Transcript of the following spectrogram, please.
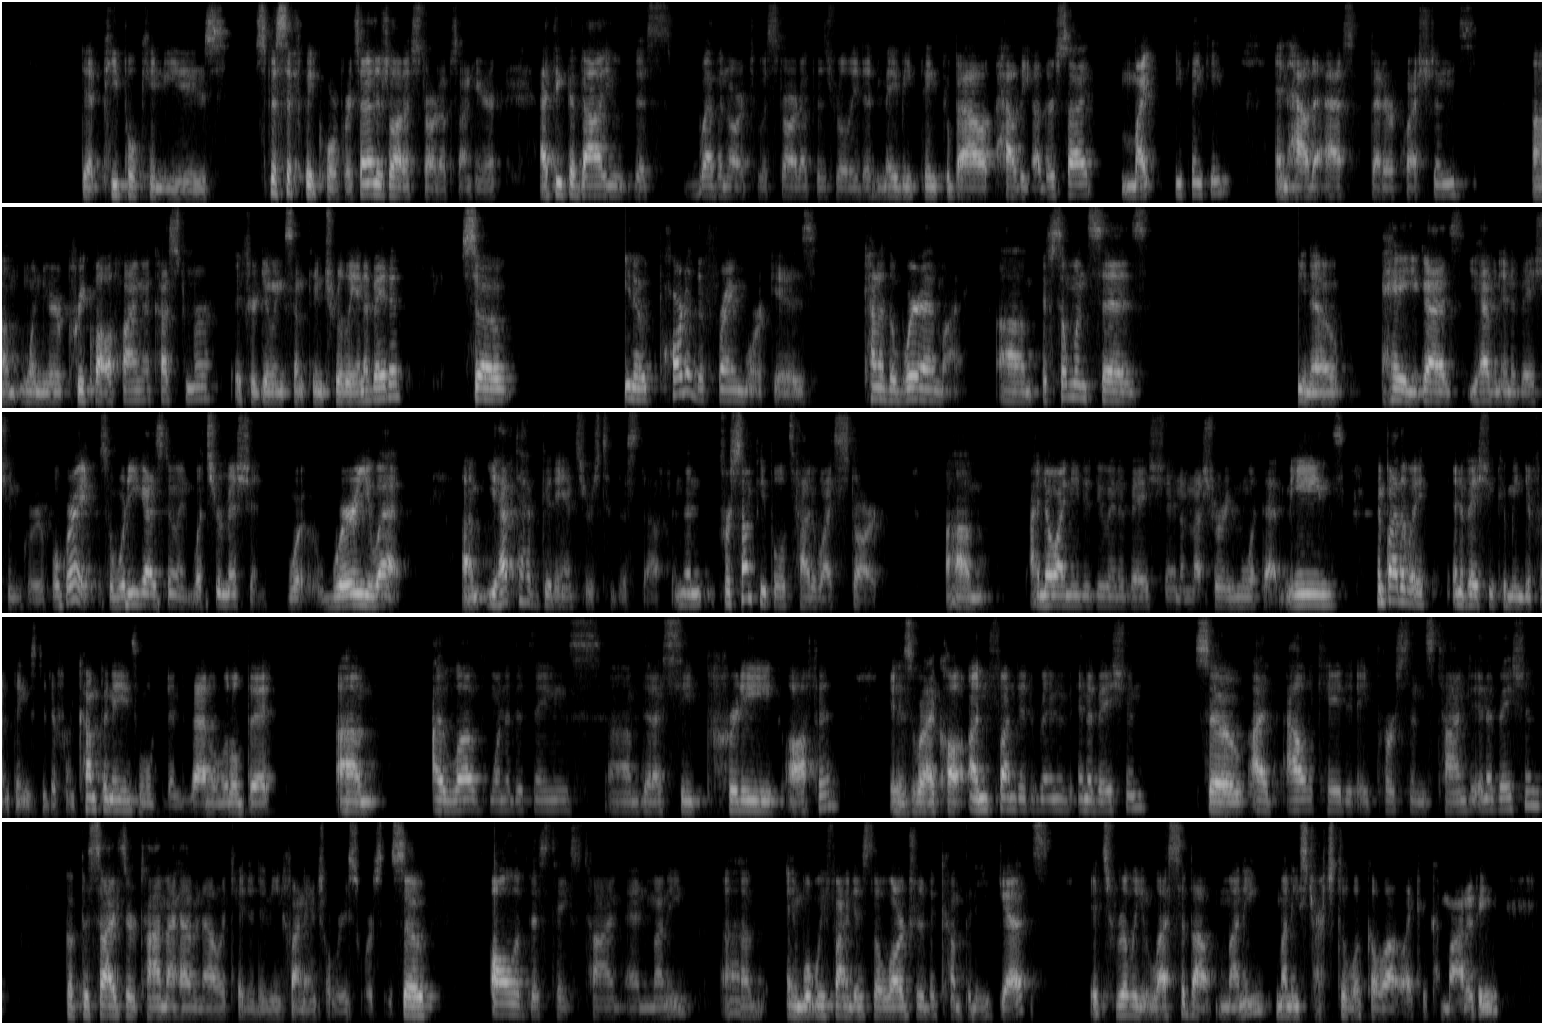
that people can use, specifically corporates. I know there's a lot of startups on here. I think the value of this webinar to a startup is really to maybe think about how the other side might be thinking and how to ask better questions um, when you're pre-qualifying a customer if you're doing something truly innovative. So you know, part of the framework is kind of the where am I? Um, if someone says, you know, hey, you guys, you have an innovation group. Well, great. So what are you guys doing? What's your mission? Where, where are you at? Um, you have to have good answers to this stuff. And then for some people, it's how do I start? Um, I know I need to do innovation. I'm not sure even what that means. And by the way, innovation can mean different things to different companies, and we'll get into that a little bit. Um, I love one of the things um, that I see pretty often is what I call unfunded innovation. So I've allocated a person's time to innovation, but besides their time, I haven't allocated any financial resources. So all of this takes time and money. Um, and what we find is the larger the company gets, it's really less about money. Money starts to look a lot like a commodity.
